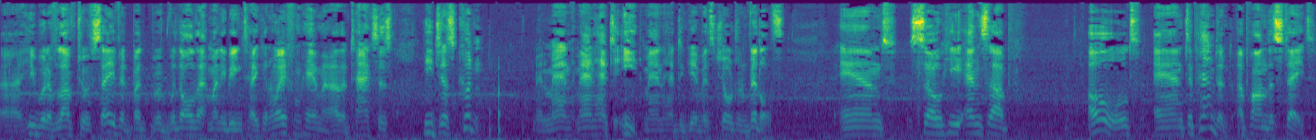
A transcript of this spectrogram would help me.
Uh, he would have loved to have saved it, but with all that money being taken away from him and other taxes, he just couldn't. And man, man had to eat. Man had to give his children victuals, and so he ends up old and dependent upon the state.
